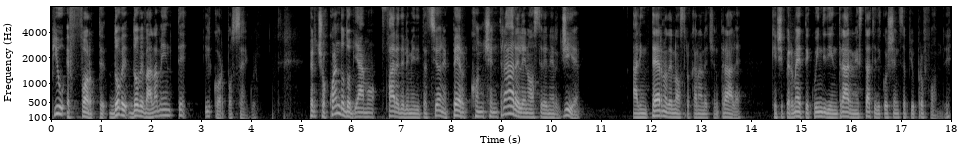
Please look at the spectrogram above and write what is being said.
più è forte dove, dove va la mente, il corpo segue. Perciò quando dobbiamo fare delle meditazioni per concentrare le nostre energie all'interno del nostro canale centrale, che ci permette quindi di entrare in stati di coscienza più profondi,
